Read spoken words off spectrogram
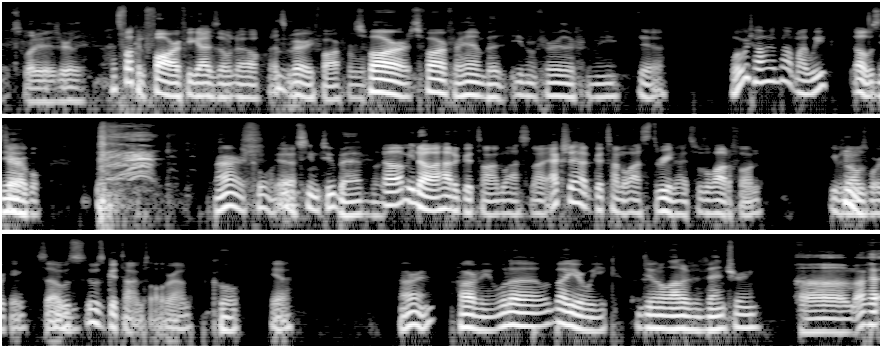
That's what it is, really. That's fucking far. If you guys don't know, that's very far from. It's far. It's far for him, but even further for me. Yeah. What were we talking about? My week? Oh, it was Yeah. terrible. All right, cool. It Yeah. didn't seem too bad, but Uh, I mean, no, I had a good time last night. Actually, I had a good time the last three nights. It was a lot of fun, even though I Hmm. was working. So it was it was good times all around. cool. Yeah. All right, Harvey. What uh? What about your week? Doing a lot of adventuring. Um, I've had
